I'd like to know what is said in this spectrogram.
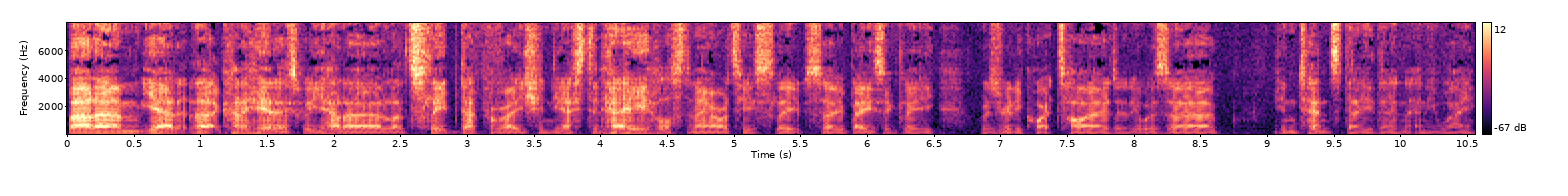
But um, yeah, that kind of hit us. We had a like, sleep deprivation yesterday, lost an hour or two sleep, so basically was really quite tired, and it was a intense day then anyway.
